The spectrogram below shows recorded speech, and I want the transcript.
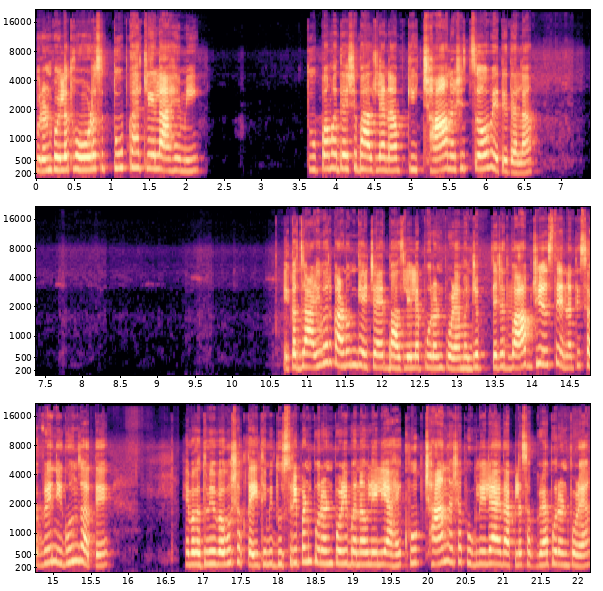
पुरणपोळीला थोडंसं तूप घातलेलं आहे मी. तुपामध्ये असे भाजल्या ना की छान अशी चव येते त्याला. एका जाळीवर काढून घ्यायच्या आहेत भाजलेल्या पुरणपोळ्या. म्हणजे त्याच्यात वाफ जी असते ना ती सगळी निघून जाते. हे बघा तुम्ही बघू शकता इथे मी दुसरी पण पुरणपोळी बनवलेली आहे. खूप छान अशा फुगलेल्या आहेत आपल्या सगळ्या पुरणपोळ्या.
